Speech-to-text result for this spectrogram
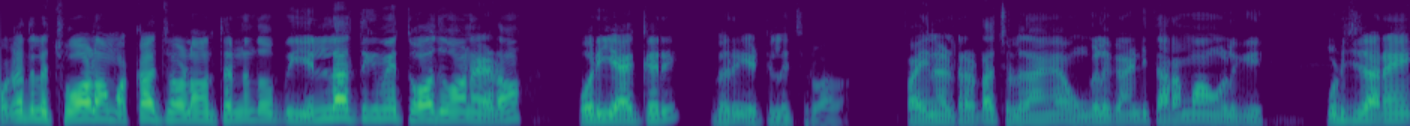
பக்கத்தில் சோளம் மக்காச்சோளம் தென்னந்தோப்பு எல்லாத்துக்குமே தோதுவான இடம். ஒரு ஏக்கர் வெறும் எட்டு லட்ச ரூபா தான். ஃபைனல் ரேட்டாக சொல்லுதாங்க. உங்களுக்காண்டி தரமாக உங்களுக்கு முடிச்சு தரேன்.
